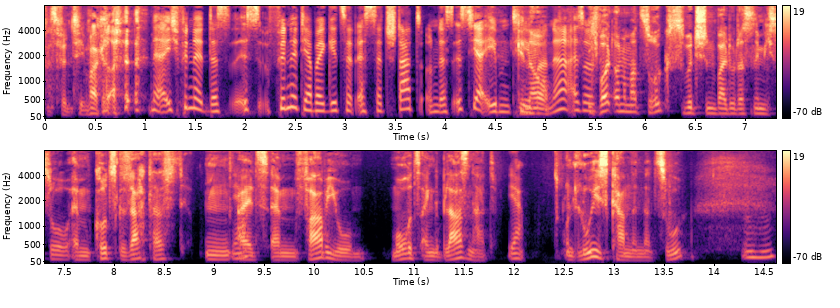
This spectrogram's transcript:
Was für ein Thema gerade. Na, ich finde, das ist, findet ja bei GZSZ statt und das ist ja eben Thema, Genau. ne? Also ich wollte auch nochmal zurückswitchen, weil du das nämlich so ähm, kurz gesagt hast, mh, Ja. als ähm, Fabio Moritz eingeblasen hat. Ja. Und Luis kam dann dazu. mhm.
